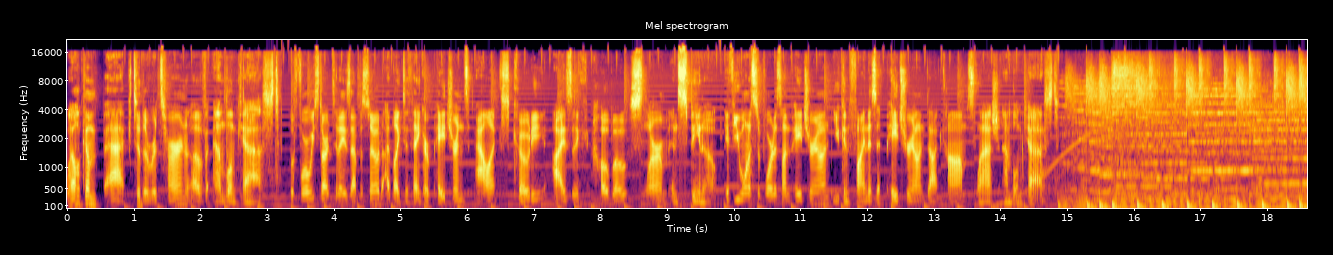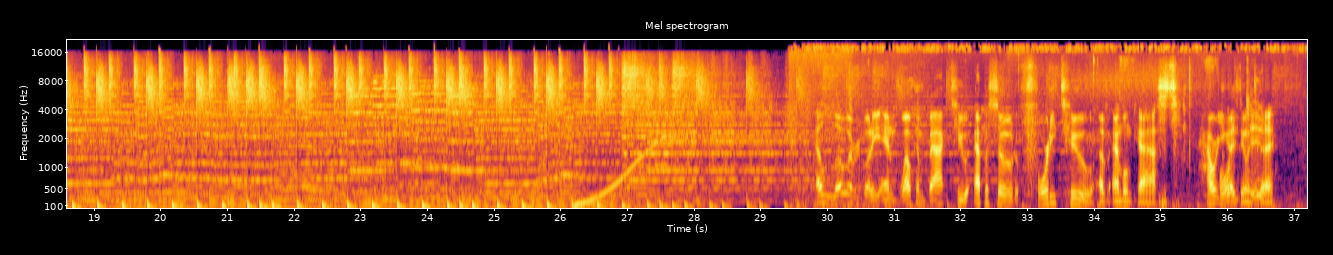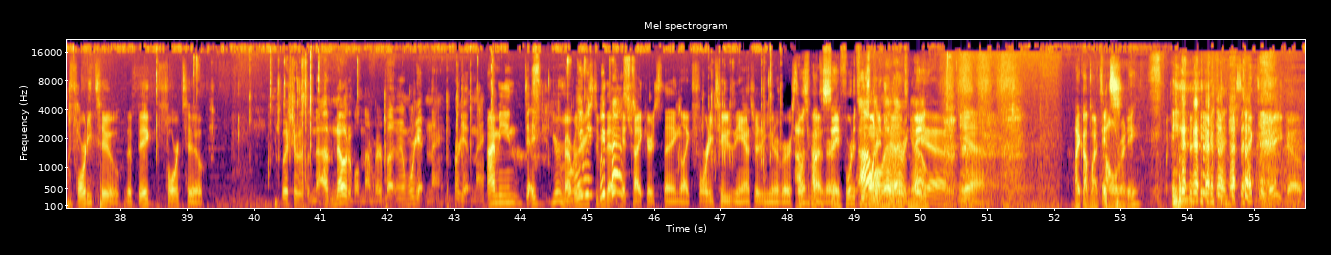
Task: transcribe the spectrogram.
Welcome back to the return of Emblemcast. Before we start today's episode, I'd like to thank our patrons Alex, Cody, Isaac, Hobo, Slurm, and Spino. If you want to support us on Patreon, you can find us at patreon.com slash emblemcast. Hello, everybody, and welcome back to episode 42 of Emblemcast. How are you guys doing today? 42, the big 4 2. Wish it was a, a notable number, but I mean, we're getting there. We're getting there. I mean, d- you remember We- there used to we be that passed. Hitchhikers thing, like 42 is the answer to the universe. I was That's about kinda to very- say 42 Oh, is yeah, 22 there we to go. me. Yeah. Yeah. I got my towel It's- ready. exactly, there you go.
